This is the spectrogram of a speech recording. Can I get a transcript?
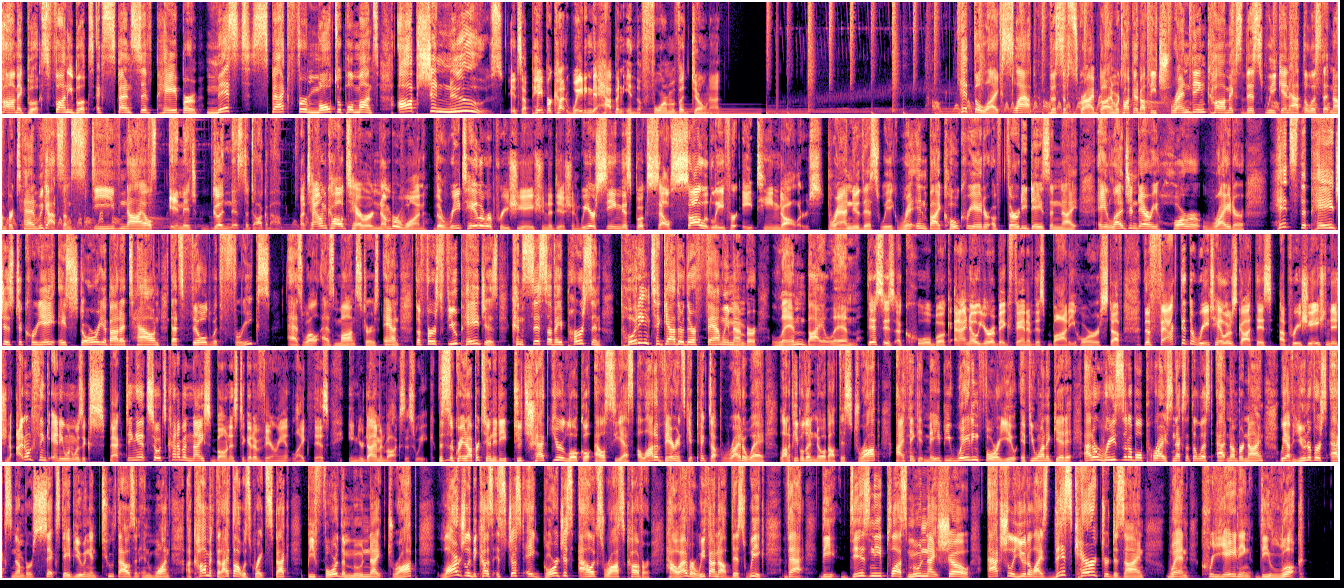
comic books, funny books, expensive paper, missed spec for multiple months, option news. It's a paper cut waiting to happen in the form of a donut. Hit the like, slap the subscribe button. We're talking about the trending comics this weekend at the list at number 10. We got some Steve Niles image goodness to talk about. A Town Called Terror, number one, the Retailer Appreciation Edition. We are seeing this book sell solidly for $18. Brand new this week, written by co creator of 30 Days of Night, a legendary horror writer hits the pages to create a story about a town that's filled with freaks as well as monsters. And the first few pages consists of a person putting together their family member limb by limb. This is a cool book, and I know you're a big fan of this body horror stuff. The fact that the retailers got this appreciation edition, I don't think anyone was expecting it, so it's kind of a nice bonus to get a variant like this in your diamond box this week. This is a great opportunity to check your local LCS. A lot of variants get picked up right away. A lot of people didn't know about this drop. I think it may be waiting for you if you want to get it at a reasonable price. Next at the list at number nine, we have Universe X number six, debuting in 2001, a comic that I thought was great spec before the Moon Knight drop, largely because it's just a gorgeous Alex Ross cover. However, we found out this week that the Disney Plus Moon Knight show actually utilized this character design when creating the look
